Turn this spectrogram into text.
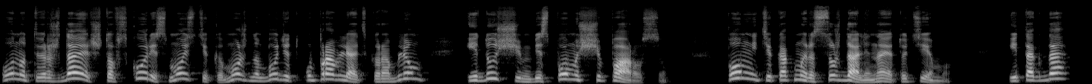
Он утверждает, что вскоре с мостика можно будет управлять кораблем, идущим без помощи паруса. Помните, как мы рассуждали на эту тему? И тогда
